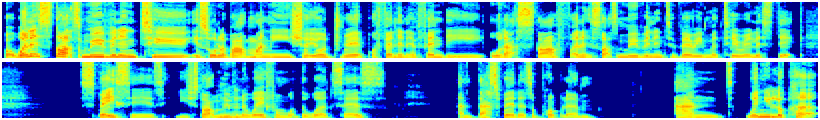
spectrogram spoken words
But when it starts moving into it's all about money, show your drip, offending and Fendi, all that stuff, and it starts moving into very materialistic spaces, you start moving Mhm. away from what the word says. And that's where there's a problem. And when you look at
